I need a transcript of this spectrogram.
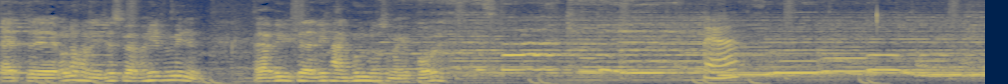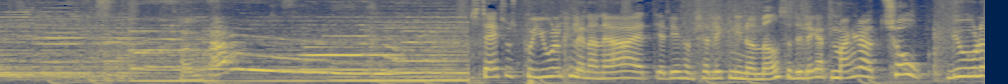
at øh, underholdning det skal være for hele familien. Og jeg er virkelig ked af, at vi ikke har en hund nu, så man kan prøve det. Ja. Status på julekalenderen er, at jeg lige kom til at lægge den i noget mad, så det ligger, den mangler to jule,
